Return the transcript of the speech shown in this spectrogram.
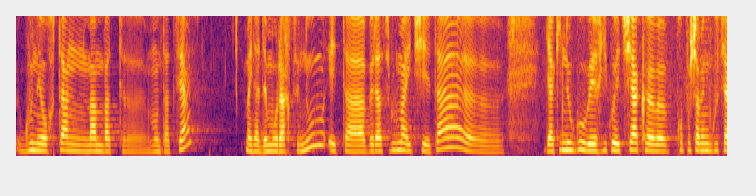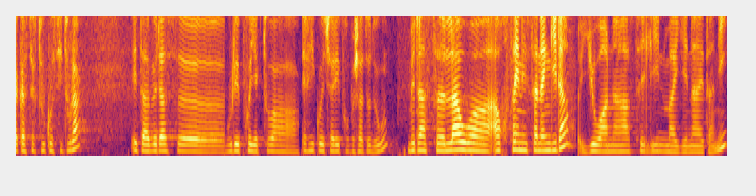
gune hortan man bat uh, montatzea, baina demora hartzen du, eta beraz, luma itxi eta uh, jakin dugu berriko etxeak uh, proposamen guziak aztertuko zitula. Eta beraz, uh, gure proiektua erriko etxari proposatu dugu. Beraz, lau uh, aurzain izanen gira, Joana, Zelin, Maiena eta ni.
